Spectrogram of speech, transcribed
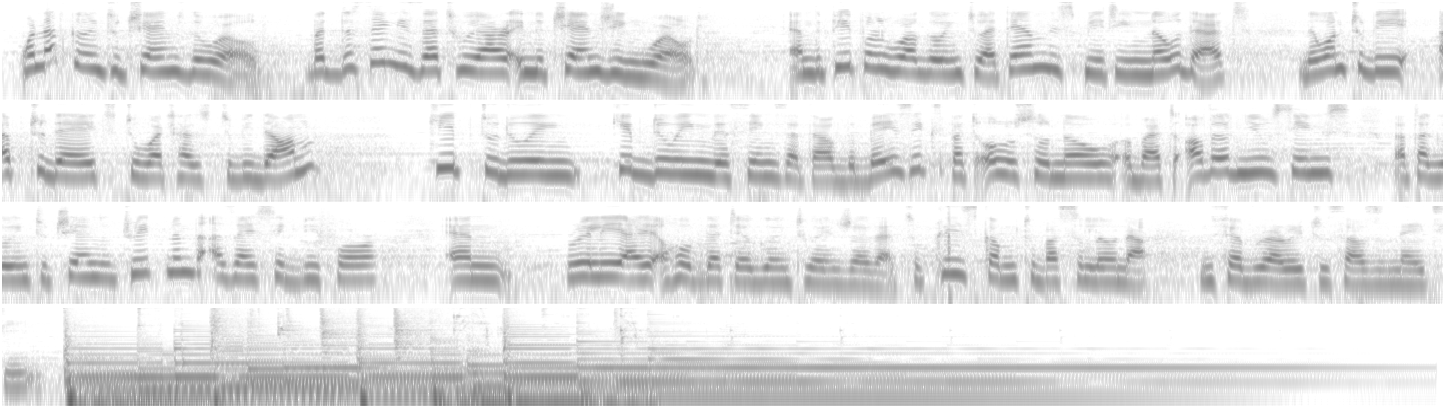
We're not going to change the world, but the thing is that we are in a changing world. And the people who are going to attend this meeting know that. They want to be up to date to what has to be done, keep, to doing, keep doing the things that are the basics, but also know about other new things that are going to change the treatment, as I said before. And really, I hope that you're going to enjoy that. So please come to Barcelona in February 2018.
